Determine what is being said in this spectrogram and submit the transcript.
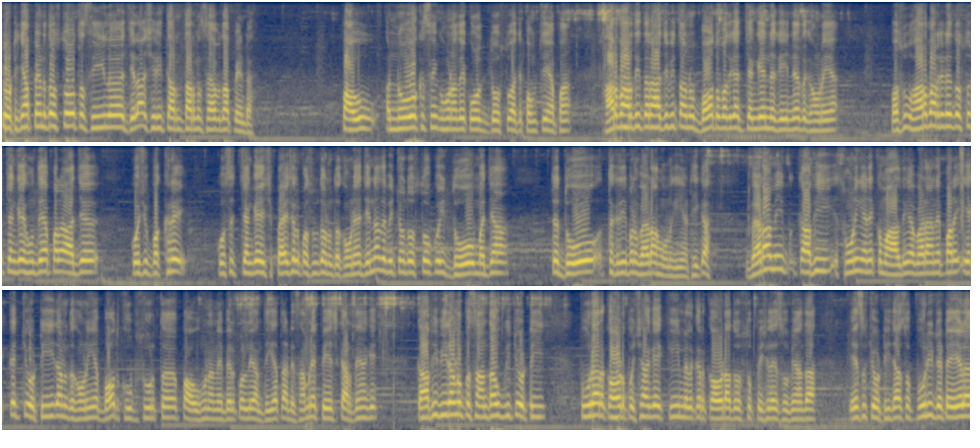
ਟੋਟੀਆਂ ਪਿੰਡ ਦੋਸਤੋ, ਤਹਿਸੀਲ ਜ਼ਿਲ੍ਹਾ ਸ਼੍ਰੀ ਤਰਨਤਾਰਨ ਸਾਹਿਬ ਦਾ ਪਿੰਡ। ਭਾਊ ਅਨੋਖ ਸਿੰਘ ਹੋਣਾ ਦੇ ਕੋਲ ਦੋਸਤੋ, ਅੱਜ ਪਹੁੰਚੇ ਹਾਂ ਆਪਾਂ। ਹਰ ਵਾਰ ਦੀ ਤਰ੍ਹਾਂ ਅੱਜ ਵੀ ਤੁਹਾਨੂੰ ਬਹੁਤ ਵਧੀਆ ਚੰਗੇ ਨਗੀਨੇ ਦਿਖਾਉਣੇ ਆ। ਪਸ਼ੂ ਹਰ ਵਾਰ ਜਿਹੜੇ ਦੋਸਤੋ ਚੰਗੇ ਹੁੰਦੇ ਆ, ਪਰ ਅੱਜ ਕੁਝ ਵੱਖਰੇ ਕੁਝ ਚੰਗੇ ਸਪੈਸ਼ਲ ਪਸ਼ੂ ਤੁਹਾਨੂੰ ਦਿਖਾਉਣੇ ਆ, ਜਿਨ੍ਹਾਂ ਦੇ ਵਿੱਚੋਂ ਦੋਸਤੋ ਕੋਈ ਦੋ ਮੱਝਾਂ ਤੇ ਦੋ ਤਕਰੀਬਨ ਵਹਿੜਾਂ ਹੋਣਗੀਆਂ, ਠੀਕ ਆ? ਵਹਿੜਾਂ ਵੀ ਕਾਫੀ ਸੋਹਣੀਆਂ ਨੇ, ਕਮਾਲ ਦੀਆਂ ਵਹਿੜਾਂ ਨੇ, ਪਰ ਇੱਕ ਝੋਟੀ ਤੁਹਾਨੂੰ ਦਿਖਾਉਣੀ ਆ, ਬਹੁਤ ਖੂਬਸੂਰਤ ਭਾਊ ਹੁਣਾਂ ਨੇ ਬਿਲਕੁਲ ਲਿਆਂਦੀ ਆ, ਤੁਹਾਡੇ ਸਾਹਮਣੇ ਪੇਸ਼ ਕਰ ਦਿਆਂਗੇ ਕਾਫੀ ਵੀਰਾਂ ਨੂੰ ਪਸੰਦ ਆਊਗੀ ਝੋਟੀ, ਪੂਰਾ ਰਿਕਾਰਡ ਪੁੱਛਾਂਗੇ ਕੀ ਮਿਲਕ ਰਿਕਾਰਡ ਆ ਦੋਸਤੋ ਪਿਛਲੇ ਸੂਬਿਆਂ ਦਾ, ਇਸ ਝੋਟੀ ਦਾ। ਸੋ ਪੂਰੀ ਡਿਟੇਲ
